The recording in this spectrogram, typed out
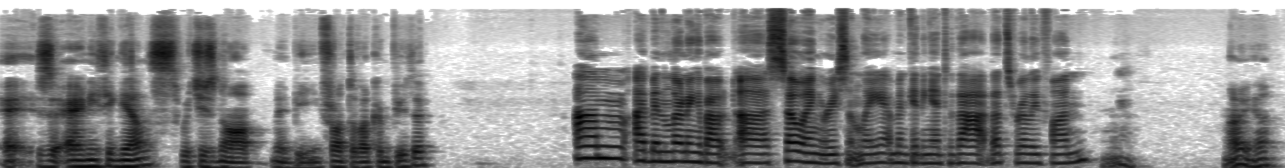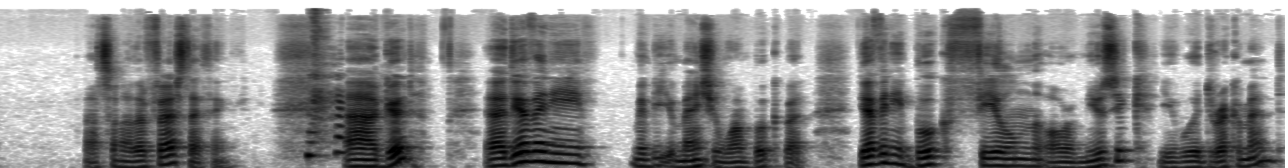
is there anything else which is not maybe in front of a computer? Um, I've been learning about uh, sewing recently. I've been getting into that. That's really fun. Mm. Oh yeah, that's another first, I think. uh, good. Uh, do you have any? Maybe you mentioned one book, but do you have any book, film, or music you would recommend?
